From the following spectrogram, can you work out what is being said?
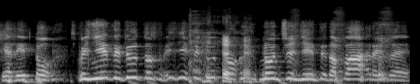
e ha detto spegnete tutto, spegnete tutto, non c'è niente da fare, cioè,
